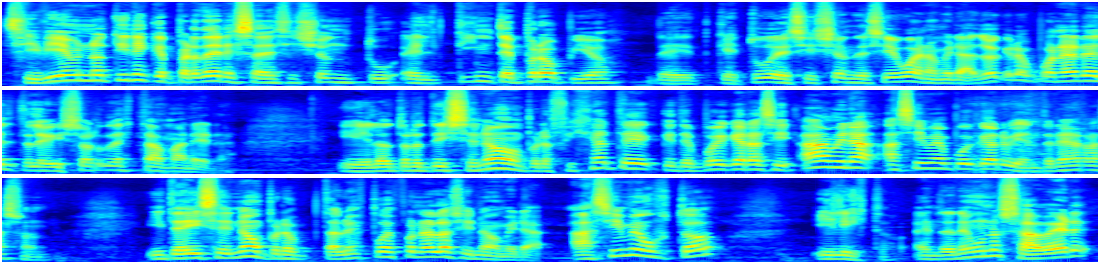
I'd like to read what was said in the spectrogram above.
Si bien no tiene que perder esa decisión, tu, el tinte propio de que tu decisión decir, bueno, mira, yo quiero poner el televisor de esta manera y el otro te dice, no, pero fíjate que te puede quedar así. Ah, mira, así me puede quedar bien, tenés razón. Y te dice, no, pero tal vez puedes ponerlo así. No, mira, así me gustó y listo. ¿Entendés? Uno saber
